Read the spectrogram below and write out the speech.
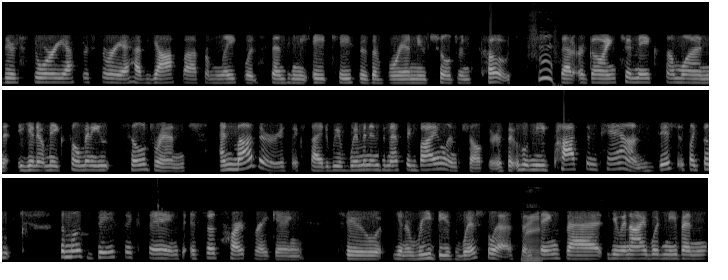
there's story after story. I have Yapa from Lakewood sending me eight cases of brand new children's coats Whew. that are going to make someone, you know, make so many children and mothers excited. We have women in domestic violence shelters that, who need pots and pans, dishes, like the the most basic things. It's just heartbreaking to, you know, read these wish lists and Right. things that you and I wouldn't even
